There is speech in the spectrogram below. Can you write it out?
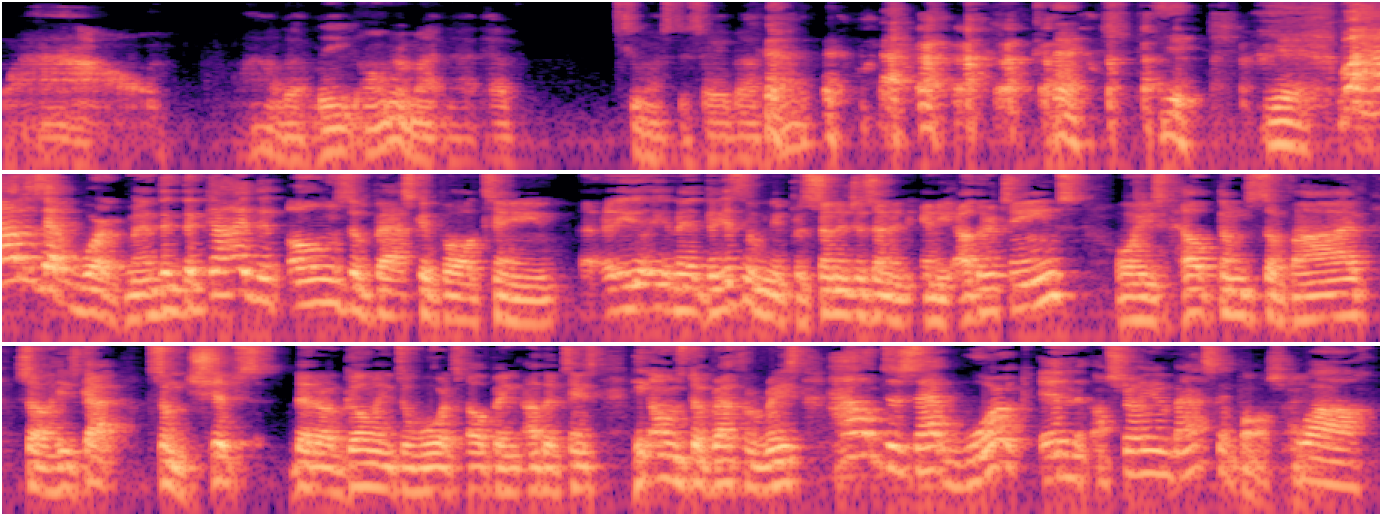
Wow. Wow, that league owner might not have too much to say about that. yeah, yeah. but how does that work, man? The, the guy that owns the basketball team, uh, he, he, there isn't any percentages in any, other teams, or he's helped them survive. So he's got some chips that are going towards helping other teams. He owns the referees. How does that work in Australian basketball? Shane? Well,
